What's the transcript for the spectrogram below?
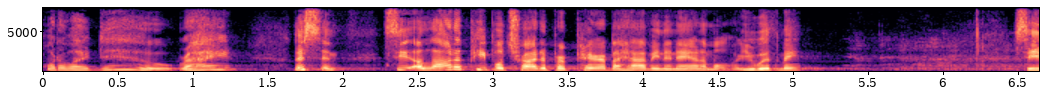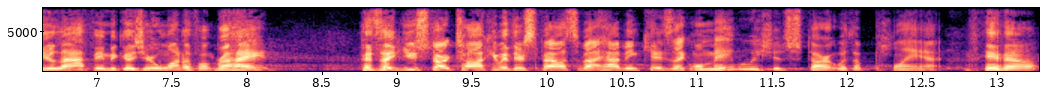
what do I do, right? Listen, See, a lot of people try to prepare by having an animal. Are you with me? See, you're laughing because you're one of them, right? It's like you start talking with your spouse about having kids, like, well, maybe we should start with a plant, you know?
